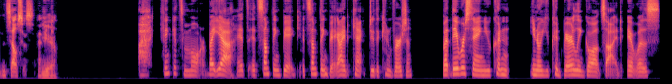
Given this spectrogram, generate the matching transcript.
in Celsius. I think. Yeah. I think it's more, but yeah, it's it's something big. It's something big. I can't do the conversion, but they were saying you couldn't, you know, you could barely go outside. It was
